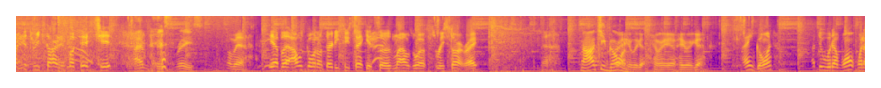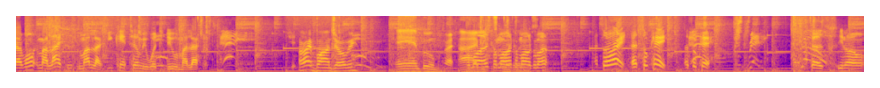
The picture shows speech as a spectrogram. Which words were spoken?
I just restarted. Fuck that shit. I haven't finished the race. Oh man. Yeah, but I was going on 32 seconds, so it might as well restart, right? No, I'll keep All right, going. here we go. Here we go. Here we go. I ain't going. I do what I want when I want in my life. This is my life. You can't tell me what to do with my life. All right, Bon Jovi. And boom. All right. Come I on, come on, come on, come on. That's all right. That's okay. That's okay. Because you know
